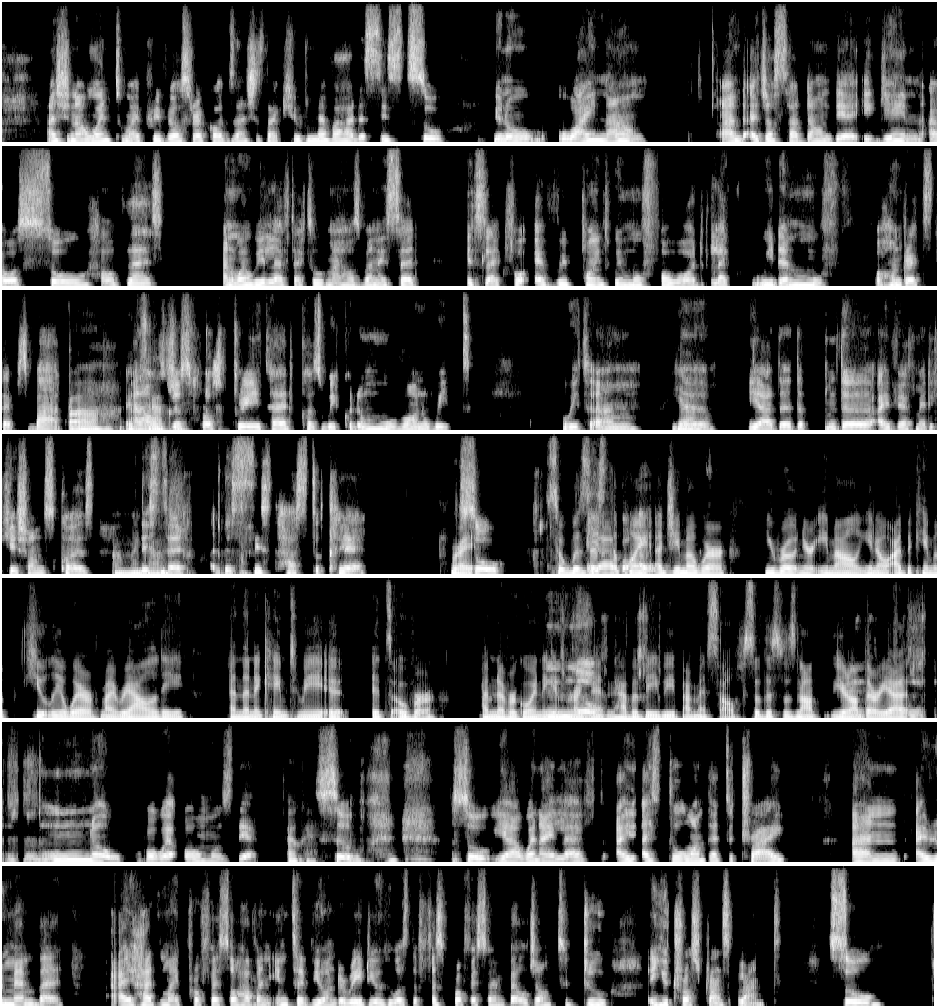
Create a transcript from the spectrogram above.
And she now went to my previous records and she's like, You've never had a cyst. So, you know, why now? And I just sat down there again. I was so helpless. And when we left, I told my husband, I said, it's like for every point we move forward, like we then move a hundred steps back. Uh, exactly. And I was just frustrated because we couldn't move on with with um yeah. the yeah the the, the IVF medications because oh they gosh. said the cyst has to clear. right. So So was this Yeah, the point, I- Ajima, where you wrote in your email, you know, I became acutely aware of my reality and then it came to me, it it's over. I'm never going to get No. pregnant and have a baby by myself. So this was not you're not mm, there yet? n- n- no, but we're almost there. Okay. so so yeah when i left i i still wanted to try and i remember I had my professor have an interview on the radio. He was the first professor in Belgium to do a uterus transplant. So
